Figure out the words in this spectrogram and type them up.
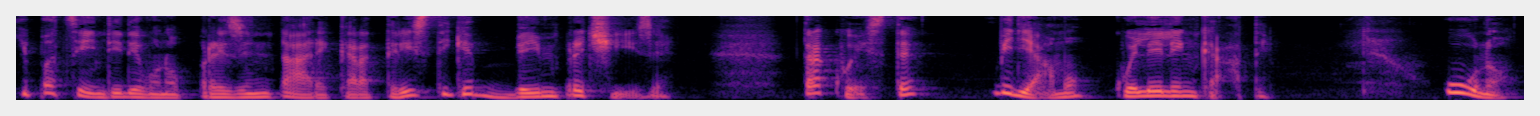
i pazienti devono presentare caratteristiche ben precise. Tra queste vediamo quelle elencate. 1.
